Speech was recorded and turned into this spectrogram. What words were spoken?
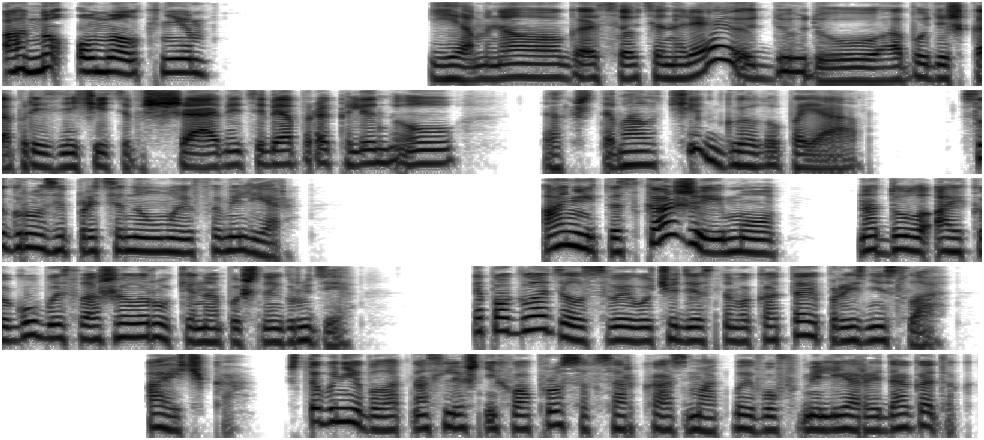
«А ну, умолкни!» «Я много сотен лет, Дуду, а будешь капризничать в шаме, тебя прокляну. Так что молчи, глупая». С угрозой протянул мой фамильяр. «Анита, скажи ему!» Надула Айка губы и сложила руки на пышной груди. Я погладила своего чудесного кота и произнесла. «Аечка, чтобы не было от нас лишних вопросов, сарказма от моего фамильяра и догадок,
